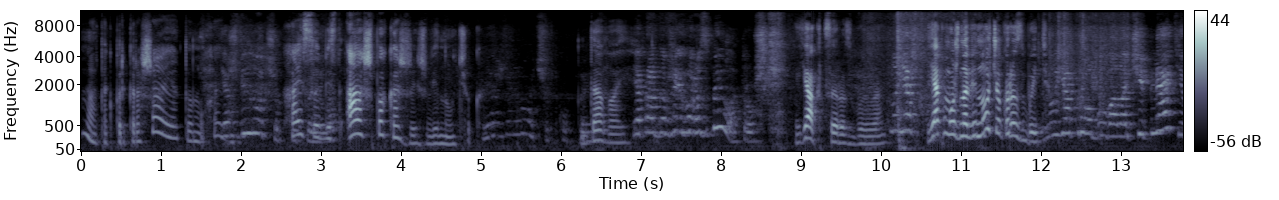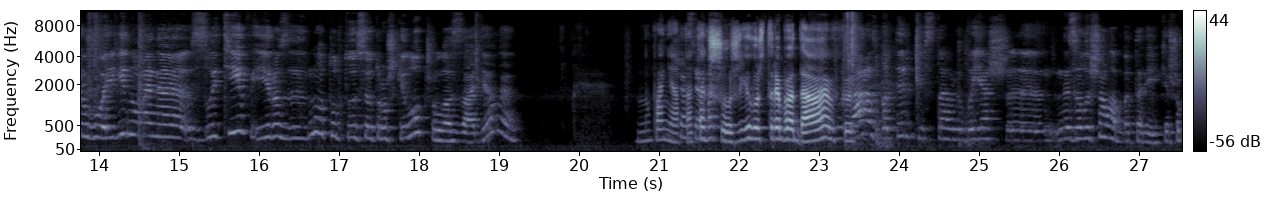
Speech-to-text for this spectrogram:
Вона так прикрашає, тому хай. Я ж віночок Хай купила. собі. Аж покажи ж віночок. Я ж Давай. Я, правда, вже його розбила трошки. Як це розбила? Ну, я, Як можна віночок розбити? ну, я пробувала чіпляти його, і він у мене злетів, і роз... ну, тут ось трошки лопнула ззаді, але Ну, понятно. Щас Так бат- що ж, його ж треба, да. ну, зараз батирки вставлю, бо я ж е, не залишала батарейки, щоб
